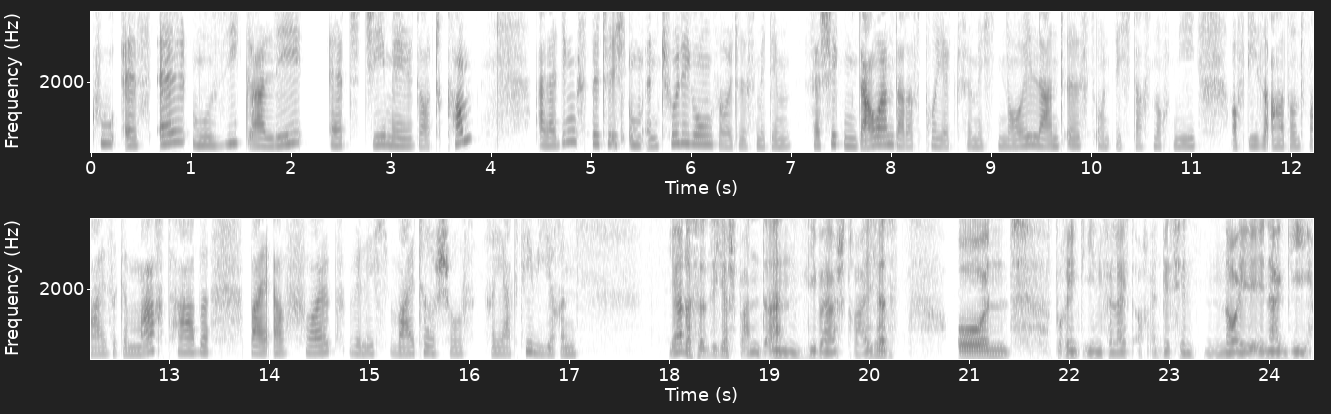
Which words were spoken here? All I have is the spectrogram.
qslmusikale@gmail.com. Allerdings bitte ich um Entschuldigung, sollte es mit dem Verschicken dauern, da das Projekt für mich Neuland ist und ich das noch nie auf diese Art und Weise gemacht habe. Bei Erfolg will ich weitere Shows reaktivieren. Ja, das hört sich ja spannend an, lieber Herr Streichert, und bringt Ihnen vielleicht auch ein bisschen neue Energie.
